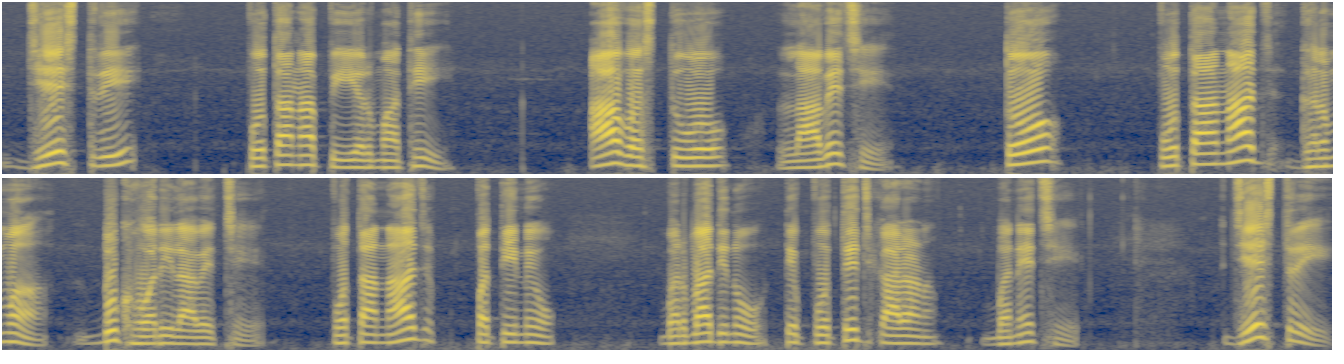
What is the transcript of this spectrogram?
જે સ્ત્રી પોતાના પિયરમાંથી આ વસ્તુઓ લાવે છે, તો પોતાના જ ઘરમાં દુઃખ વરી લાવે છે. પોતાના જ પતિનું બરબાદીનું તે પોતે જ કારણ બને છે. જે સ્ત્રી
